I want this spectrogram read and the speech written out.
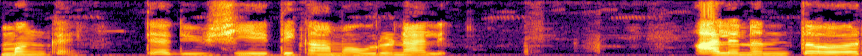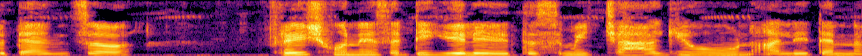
मग काय त्या दिवशी ते कामावरून आले. आल्यानंतर त्यांचं फ्रेश होण्यासाठी गेले तसं मी चहा घेऊन आले त्यांना.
